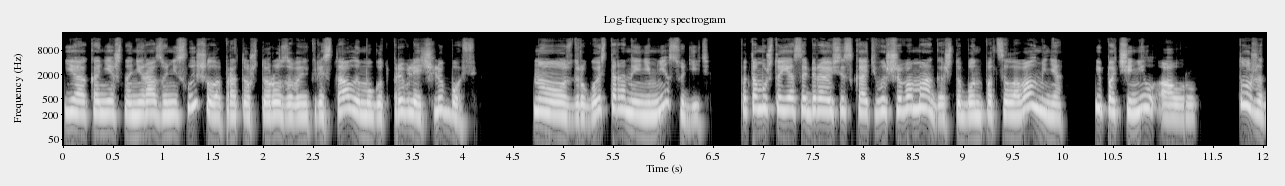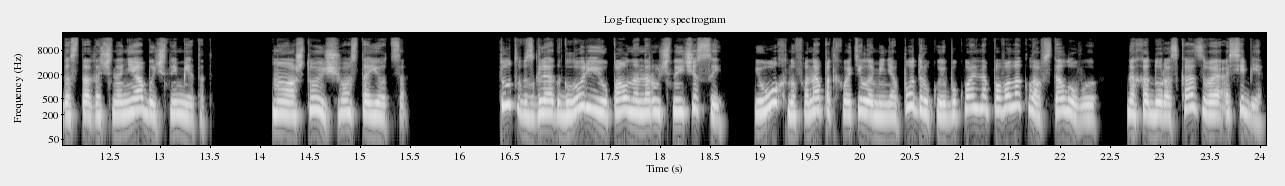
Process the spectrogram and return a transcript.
Я, конечно, ни разу не слышала про то, что розовые кристаллы могут привлечь любовь. Но, с другой стороны, не мне судить, потому что я собираюсь искать высшего мага, чтобы он поцеловал меня и починил ауру. Тоже достаточно необычный метод. Ну а что еще остается? Тут взгляд Глории упал на наручные часы, и охнув, она подхватила меня под руку и буквально поволокла в столовую, на ходу рассказывая о себе.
